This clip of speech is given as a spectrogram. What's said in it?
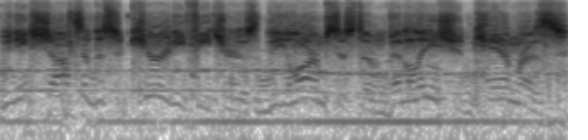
we need shots of the security features, the alarm system, ventilation, cameras.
